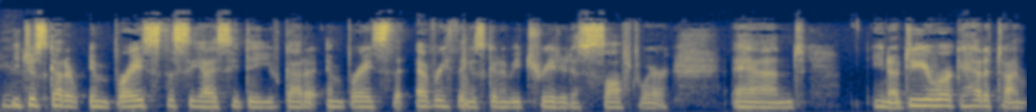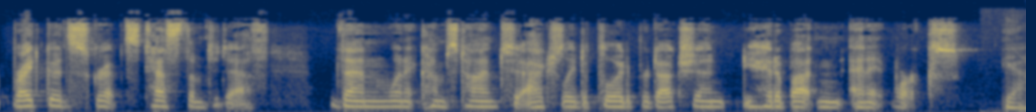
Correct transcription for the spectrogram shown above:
Yeah. You just got to embrace the CI/CD. You've got to embrace that everything is going to be treated as software, and you know, do your work ahead of time, write good scripts, test them to death. Then when it comes time to actually deploy to production, you hit a button and it works. Yeah.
